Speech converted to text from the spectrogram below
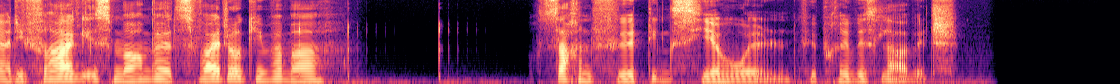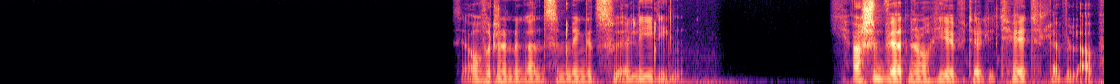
Ja, die Frage ist, machen wir jetzt weiter oder gehen wir mal Sachen für Dings hier holen, für Previslavic. Ist ja auch wieder eine ganze Menge zu erledigen. Ach stimmt, wir hatten ja noch hier Vitalität, Level Up.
